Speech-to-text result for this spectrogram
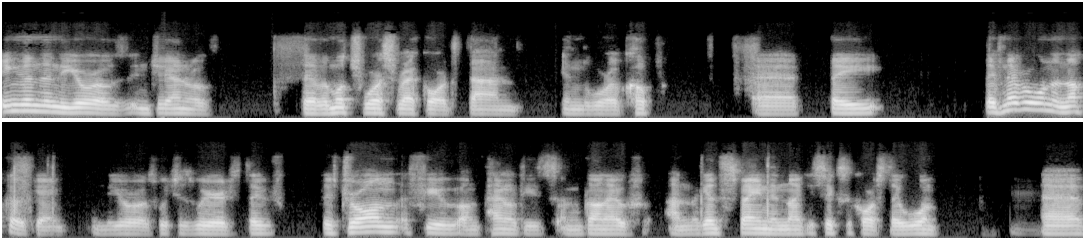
England in the Euros in general, they have a much worse record than in the World Cup. Uh, they they've never won a knockout game in the Euros, which is weird. They've they've drawn a few on penalties and gone out. And against Spain in '96, of course, they won. Hmm. Uh,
